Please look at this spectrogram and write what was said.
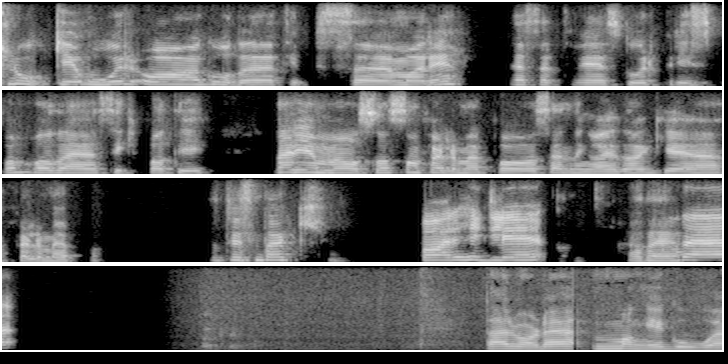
kloke ord og gode tips, eh, Mari. Det setter vi stor pris på. Og det er jeg sikker på at de der hjemme også som følger med på sendinga i dag, eh, følger med på. Så tusen takk. Bare hyggelig. Ha det. Ha det. Der var det mange gode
